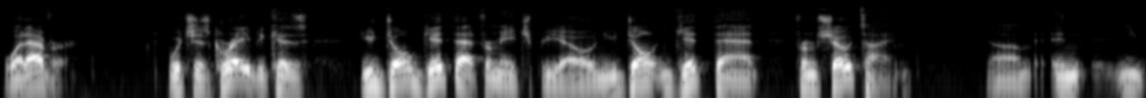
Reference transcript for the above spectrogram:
whatever which is great because you don't get that from HBO and you don't get that from Showtime. Um, and you,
